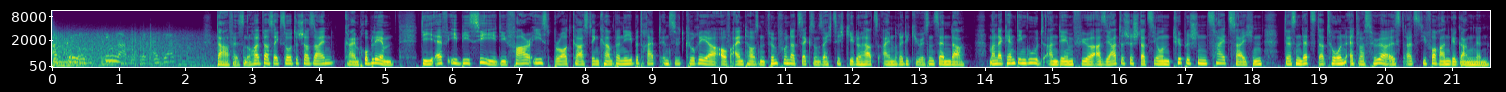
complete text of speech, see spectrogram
Открыли 17-й азиатский Darf es noch etwas exotischer sein? Kein Problem. Die FEBC, die Far East Broadcasting Company, betreibt in Südkorea auf 1566 kHz einen religiösen Sender. Man erkennt ihn gut an dem für asiatische Stationen typischen Zeitzeichen, dessen letzter Ton etwas höher ist als die vorangegangenen.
